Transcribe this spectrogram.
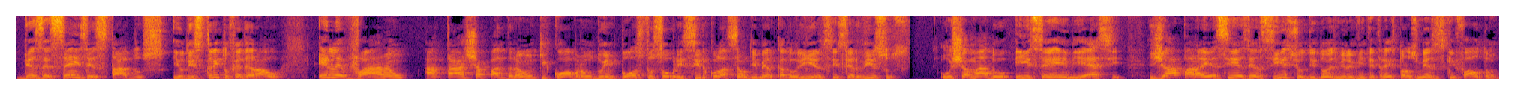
16 estados e o Distrito Federal elevaram a taxa padrão que cobram do Imposto sobre Circulação de Mercadorias e Serviços, o chamado ICMS, já para esse exercício de 2023, para os meses que faltam,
